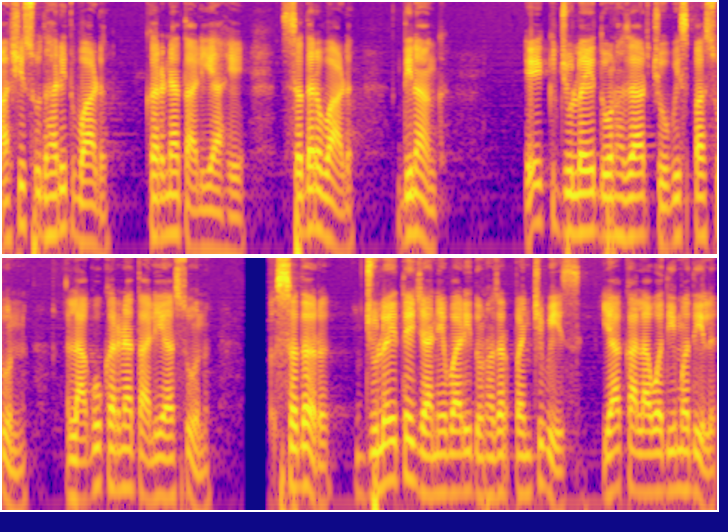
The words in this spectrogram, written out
अशी सुधारित वाढ करण्यात आली आहे. सदर वाढ दिनांक एक जुलै दोन हजार चोवीसपासून लागू करण्यात आली असून सदर जुलै ते जानेवारी दोन हजार पंचवीस या कालावधीमधील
